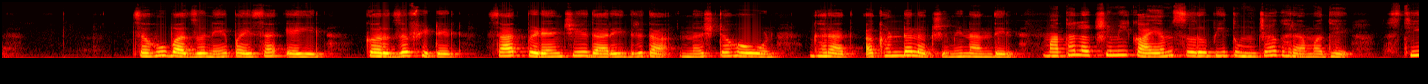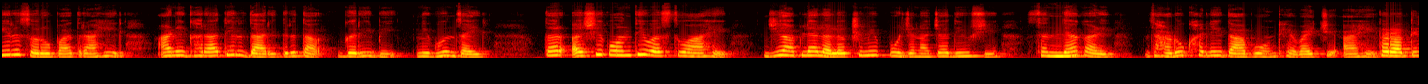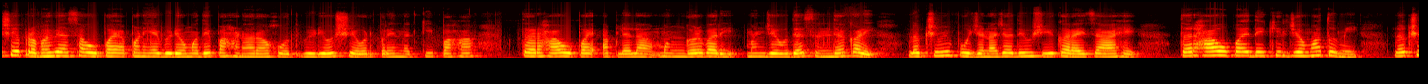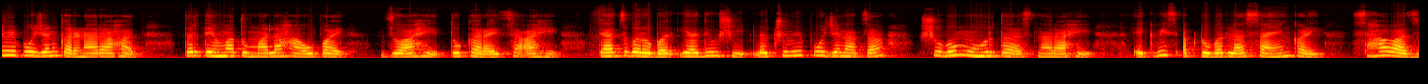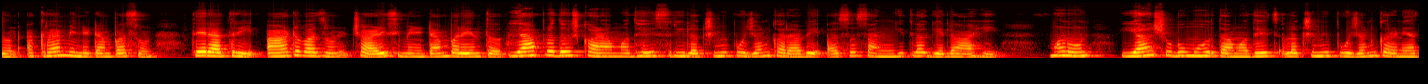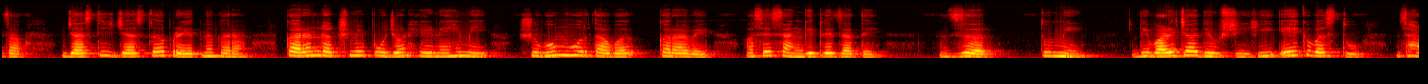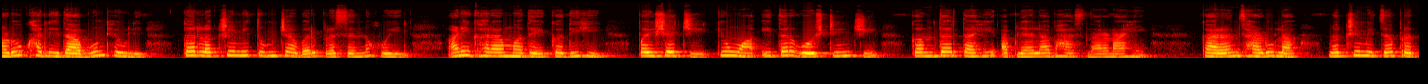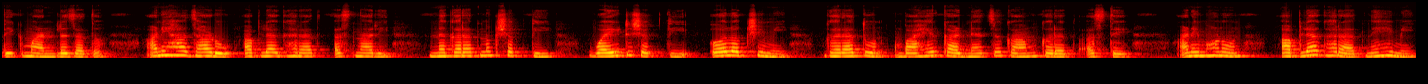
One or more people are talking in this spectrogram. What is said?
चहूबाजूने पैसा येईल कर्ज फिटेल सात पिढ्यांची दारिद्र्यता नष्ट होऊन घरात अखंड लक्ष्मी नांदेल. माता लक्ष्मी कायमस्वरूपी तुमच्या घरामध्ये स्थिर स्वरूपात राहील आणि घरातील दारिद्र्यता गरिबी निघून जाईल. तर अशी कोणती वस्तू आहे जी आपल्याला लक्ष्मीपूजनाच्या दिवशी संध्याकाळी झाडूखाली दाबून ठेवायची आहे. तर अतिशय प्रभावी असा उपाय आपण या व्हिडिओमध्ये पाहणार आहोत. व्हिडिओ शेवटपर्यंत नक्की पहा. तर हा उपाय आपल्याला मंगळवारी म्हणजे उद्या संध्याकाळी लक्ष्मीपूजनाच्या दिवशी करायचा आहे. तर हा उपाय देखील जेव्हा तुम्ही लक्ष्मीपूजन करणार आहात तर तेव्हा तुम्हाला हा उपाय जो आहे तो करायचा आहे. त्याचबरोबर या दिवशी लक्ष्मीपूजनाचा शुभ मुहूर्त असणार आहे. एकवीस ऑक्टोबरला सायंकाळी सहा वाजून अकरा मिनिटांपासून ते रात्री आठ वाजून चाळीस मिनिटांपर्यंत या प्रदोष काळामध्ये श्री लक्ष्मीपूजन करावे असं सांगितलं गेलं आहे. म्हणून या शुभ मुहूर्तामध्येच लक्ष्मीपूजन करण्याचा जास्तीत जास्त प्रयत्न करा. कारण लक्ष्मीपूजन हे नेहमी शुभ मुहूर्तावर करावे असे सांगितले जाते. जर तुम्ही दिवाळीच्या दिवशी ही एक वस्तू झाडूखाली दाबून ठेवली तर लक्ष्मी तुमच्यावर प्रसन्न होईल. आणि घरामध्ये कधीही पैशाची किंवा इतर गोष्टींची कमतरताही आपल्याला भासणार नाही. कारण झाडूला लक्ष्मीचं प्रतीक मानलं जातं. आणि हा झाडू आपल्या घरात असणारी नकारात्मक शक्ती वाईट शक्ती अलक्ष्मी घरातून बाहेर काढण्याचं काम करत असते. आणि म्हणून आपल्या घरात नेहमी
